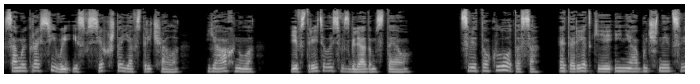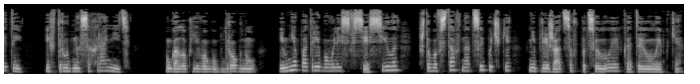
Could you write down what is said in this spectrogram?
Самый красивый из всех, что я встречала. Я ахнула и встретилась взглядом с Тео. Цветок лотоса — это редкие и необычные цветы, их трудно сохранить. Уголок его губ дрогнул, и мне потребовались все силы, чтобы, встав на цыпочки, не прижаться в поцелуе к этой улыбке.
